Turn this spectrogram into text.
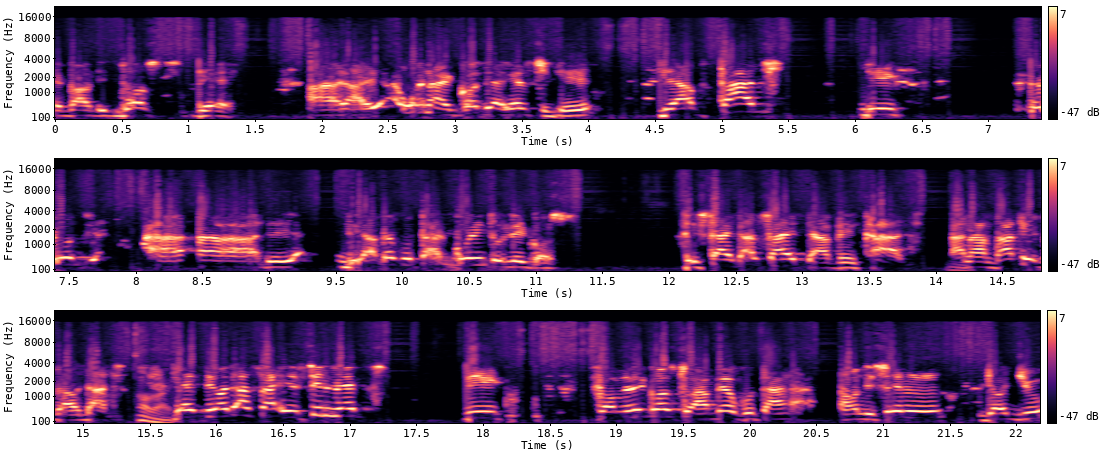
about the dust there. I, I, when I got there yesterday, they have tarred the road, uh, uh, the the Abeokuta going to Lagos. The side that side they have been tarred, and I'm happy about that. All right. Then the other side is still left the from Lagos to Abeokuta on the same Joju.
